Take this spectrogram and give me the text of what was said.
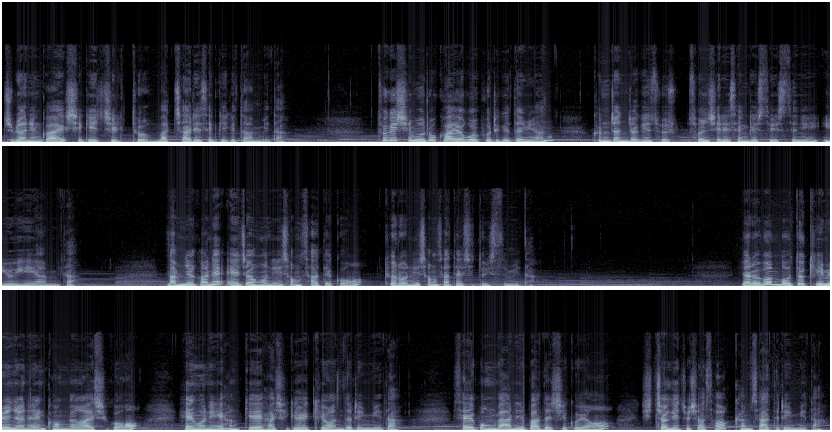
주변인과의 시기 질투, 마찰이 생기기도 합니다. 투기심으로 과욕을 부리게 되면 금전적인 수- 손실이 생길 수 있으니 유의해야 합니다. 남녀 간의 애정운이 성사되고 결혼이 성사될 수도 있습니다. 여러분 모두 개면연행 건강하시고 행운이 함께 하시길 기원드립니다. 새해 복 많이 받으시고요. 시청해 주셔서 감사드립니다.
